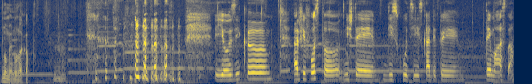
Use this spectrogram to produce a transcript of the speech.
nume, nu la cap. Eu zic că ar fi fost uh, niște discuții scate pe tema asta.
